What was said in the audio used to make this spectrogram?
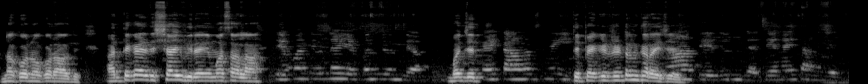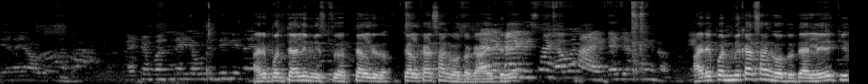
नको नको राहू दे. आणि ते काय ते शाही बिर्याणी मसाला? ते पण देऊन द्या हे पण देऊन द्या. म्हणजे काही कामच नाही ते पॅकेट रिटर्न करायचे? हा ते देऊन द्या. ते नाही चांगले ते नाही आवडत मला. त्याच्या बदले एवढी दिली नाही. अरे पण त्याला मी त्याला त्याला काय सांगत होतं त्याला गायत्री काही सांगा पण ऐकायचं नाही राहत ते. अरे पण मी काय सांगत होतो त्याले की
